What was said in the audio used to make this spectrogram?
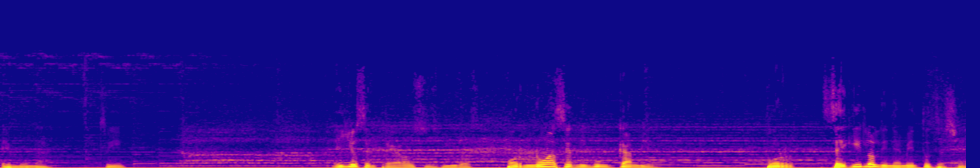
emuna, ¿sí? Ellos entregaron sus vidas por no hacer ningún cambio, por seguir los lineamientos de Hashem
